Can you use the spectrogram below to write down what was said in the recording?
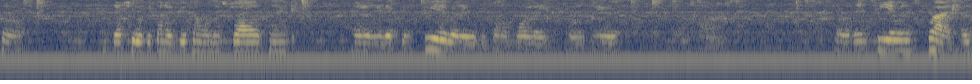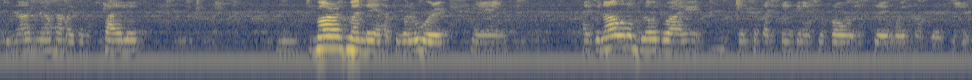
So it actually will be kind of different when it's dry, I think. I don't know if you can see it, but it will be kind of more like here. Um, so let's see it when it's dry. I do not know how I'm gonna file it. And tomorrow's Monday, I have to go to work and I do not want to blow dry it just because I'm thinking I should probably stay away from the heat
